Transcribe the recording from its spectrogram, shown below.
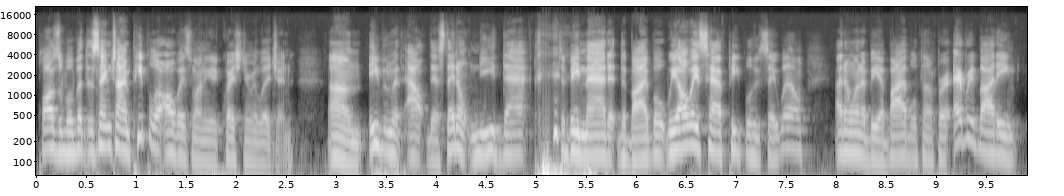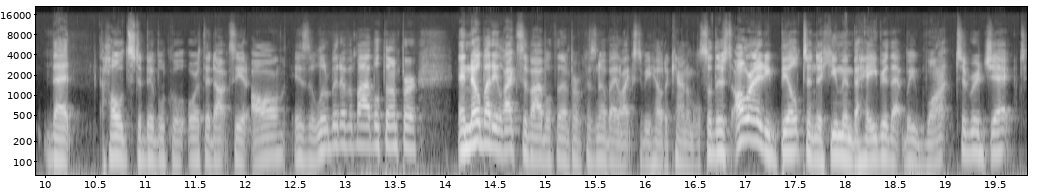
plausible, but at the same time, people are always wanting to question religion. Um, even without this, they don't need that to be mad at the Bible. We always have people who say, "Well, I don't want to be a Bible thumper." Everybody that holds to biblical orthodoxy at all is a little bit of a Bible thumper, and nobody likes a Bible thumper because nobody likes to be held accountable. So there's already built into human behavior that we want to reject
